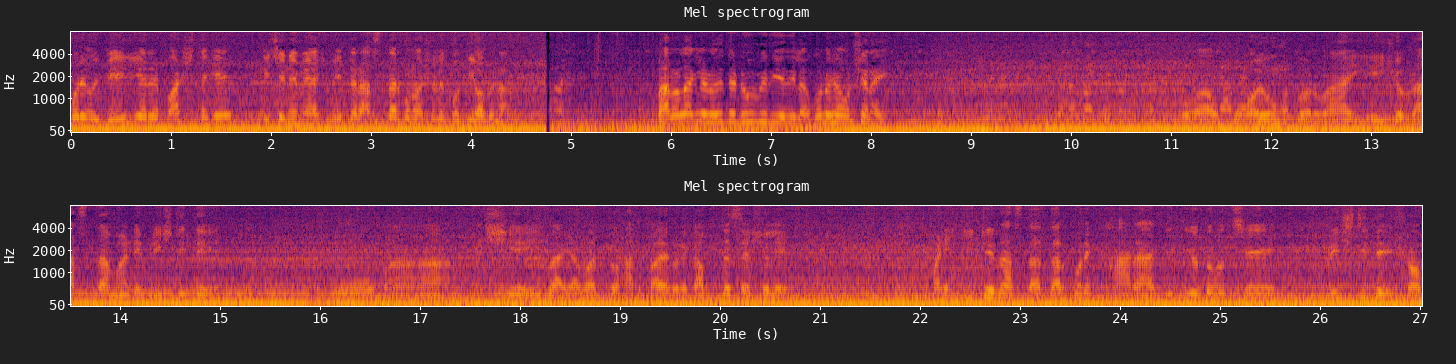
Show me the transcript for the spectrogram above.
করে ওই ব্যারিয়ারের পাশ থেকে নিচে নেমে আসবে। এতে রাস্তার কোনো আসলে ক্ষতি হবে না। ভালো লাগলে নদীতে ডুবি দিয়ে দিলাম, কোনো সমস্যা নাই। ভয়ঙ্কর ভাই, এইসব রাস্তা মানে বৃষ্টিতে? ও মা, সেই ভাই, আমার তো হাত পা এখন কাঁপতেছে আসলে। মানে ইটের রাস্তা, তারপরে খাড়া, দ্বিতীয়ত হচ্ছে বৃষ্টিতে সব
